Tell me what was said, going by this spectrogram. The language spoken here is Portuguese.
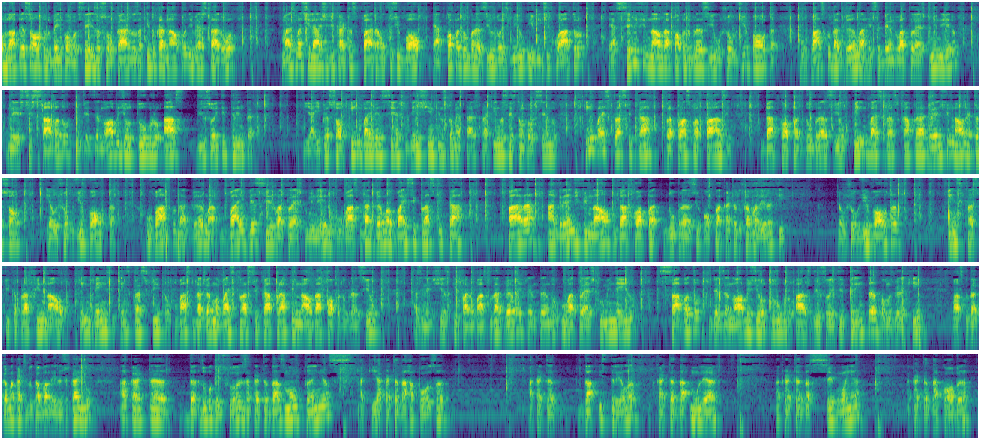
Olá pessoal, tudo bem com vocês? Eu sou o Carlos aqui do canal Universo Tarô. Mais uma tiragem de cartas para o futebol. É a Copa do Brasil 2024. É a semifinal da Copa do Brasil, o jogo de volta. O Vasco da Gama recebendo o Atlético Mineiro neste sábado, dia 19 de outubro, às 18h30. E aí, pessoal, quem vai vencer? Deixem aqui nos comentários para quem vocês estão torcendo. Quem vai se classificar para a próxima fase da Copa do Brasil. Quem vai se classificar para a grande final, né, pessoal? Que é o jogo de volta. O Vasco da Gama vai vencer o Atlético Mineiro. O Vasco da Gama vai se classificar para a grande final da Copa do Brasil. Opa, a carta do Cavaleiro aqui. É o jogo de volta. Quem se classifica para a final, quem vence, quem se classifica. O Vasco da Gama vai se classificar para a final da Copa do Brasil as energias aqui para o Vasco da Gama, enfrentando o Atlético Mineiro, sábado, dia 19 de outubro, às 18h30. Vamos ver aqui. Vasco da Gama, a carta do Cavaleiro já caiu. A carta da, do Buquê de Flores, a carta das Montanhas. Aqui a carta da Raposa. A carta da Estrela. A carta da Mulher. A carta da Cegonha. A carta da Cobra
